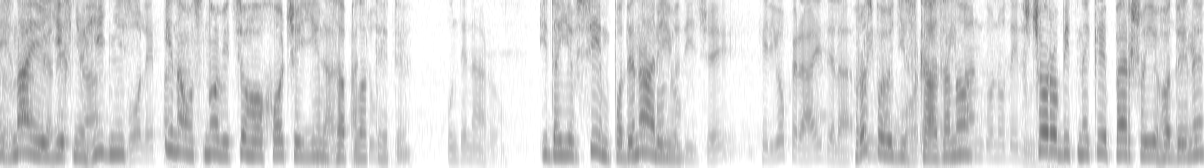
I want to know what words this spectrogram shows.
знає їхню гідність і на основі цього хоче їм заплатити. І дає всім по динарію. розповіді сказано, що робітники першої години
